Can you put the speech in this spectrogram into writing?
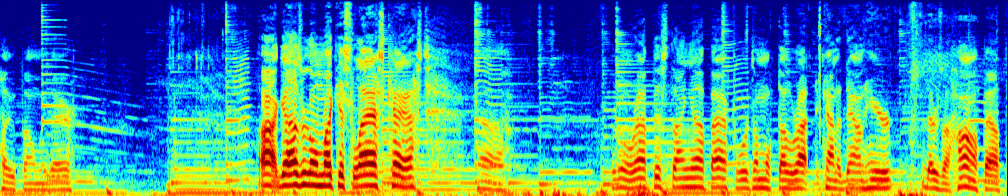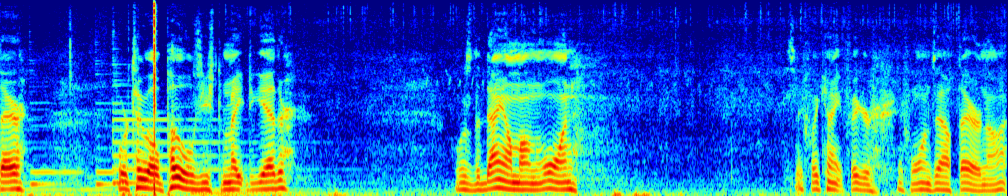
poop on me there. All right, guys, we're gonna make this last cast. This thing up afterwards. I'm gonna throw right kind of down here. There's a hump out there where two old pools used to meet together was the dam on one. See if we can't figure if one's out there or not.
